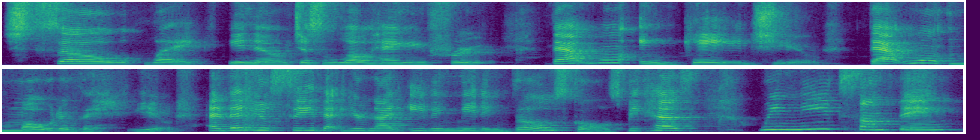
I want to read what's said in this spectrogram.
so like, you know, just low hanging fruit, that won't engage you that won't motivate you. And then you'll see that you're not even meeting those goals because we need something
